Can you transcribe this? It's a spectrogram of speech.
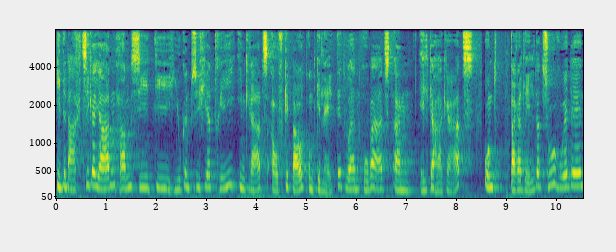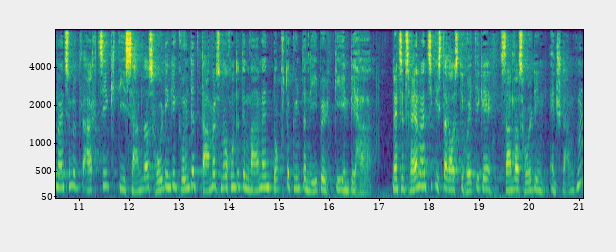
In den 80er Jahren haben Sie die Jugendpsychiatrie in Graz aufgebaut und geleitet, waren Oberarzt am LKH Graz. Und parallel dazu wurde 1980 die Sandlers Holding gegründet, damals noch unter dem Namen Dr. Günther Nebel GmbH. 1992 ist daraus die heutige Sandlers Holding entstanden.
